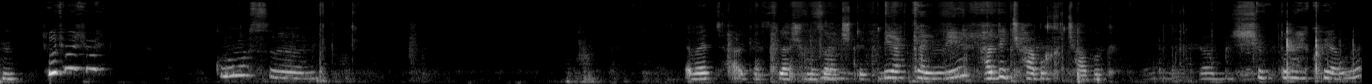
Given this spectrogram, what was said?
Hı. Kurumasın. Evet herkes flash'ımızı açtık. Bir dakika bir. Hadi çabuk çabuk. Şu buraya koyalım.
